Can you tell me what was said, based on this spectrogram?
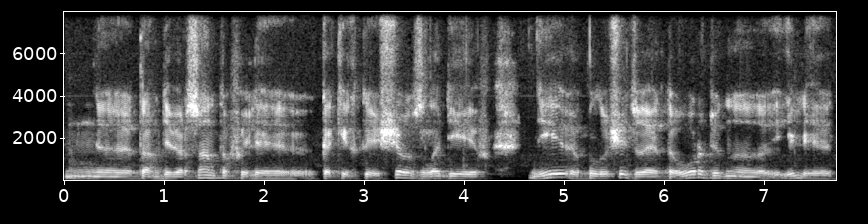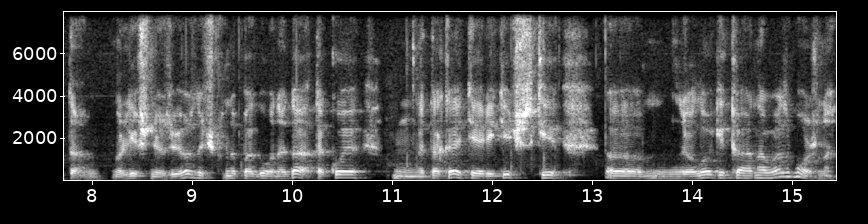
э, там диверсантов или каких-то еще злодеев и получить за это орден э, или там лишнюю звездочку на погоны. Да, такое, такая теоретически логика, она возможна.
